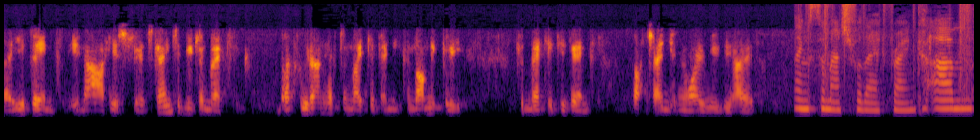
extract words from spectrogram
uh, event in our history. It's going to be dramatic, but we don't have to make it an economically dramatic event by changing the way we behave. Thanks so much for that, Frank. Um,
